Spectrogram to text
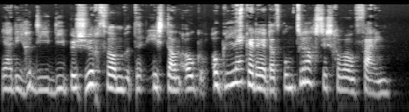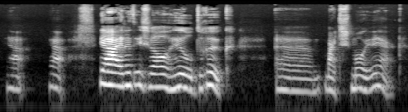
ja, die, die, die bezucht van, dat is dan ook, ook lekkerder. Dat contrast is gewoon fijn. Ja, ja. ja en het is wel heel druk, Ehm, maar het is mooi werk.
